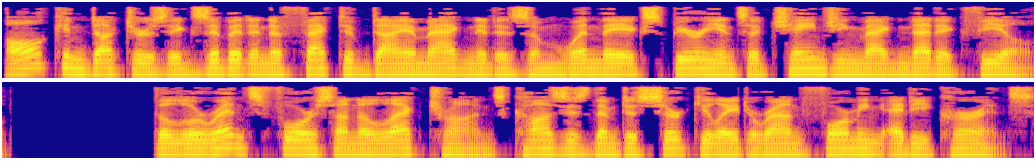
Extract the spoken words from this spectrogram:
All conductors exhibit an effective diamagnetism when they experience a changing magnetic field. The Lorentz force on electrons causes them to circulate around forming eddy currents.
